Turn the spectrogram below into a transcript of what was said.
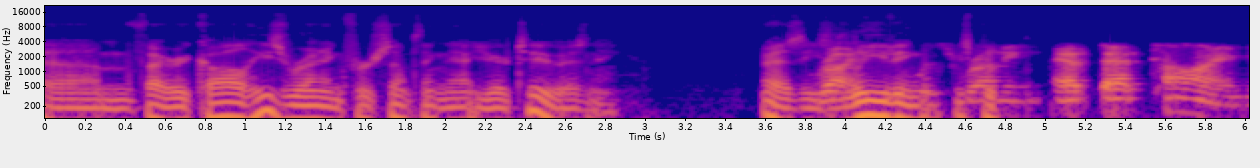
Um, if I recall, he's running for something that year too, isn't he? As he's right. leaving, he was running at that time.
